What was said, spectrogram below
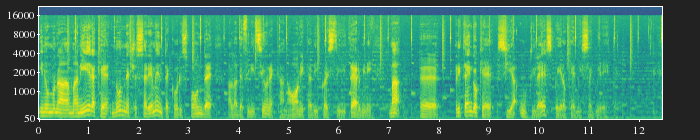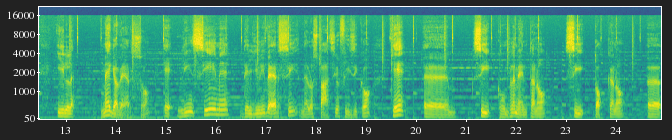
in una maniera che non necessariamente corrisponde alla definizione canonica di questi termini, ma eh, ritengo che sia utile e spero che mi seguirete. Il megaverso è l'insieme degli universi nello spazio fisico che eh, si complementano, si toccano, eh,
